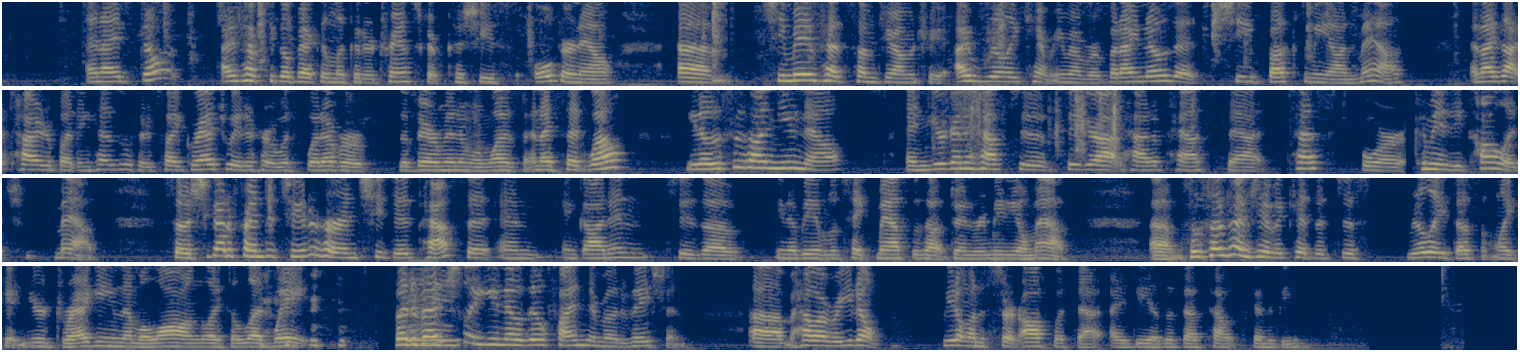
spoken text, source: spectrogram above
and i don't i'd have to go back and look at her transcript because she's older now. Um, she may have had some geometry. I really can't remember but i know that she bucked me on math and i got tired of butting heads with her. So i graduated her with whatever the bare minimum was. And i said well you know this is on you now and you're going to have to figure out how to pass that test for community college math so she got a friend to tutor her, and she did pass it and, and got into the you know, be able to take math without doing remedial math. Um, so sometimes you have a kid that just really doesn't like it and you're dragging them along like a lead weight. but Mhm. eventually, you know, they'll find their motivation. Um, however, you don't we don't want to start off with that idea that that's how it's going to be.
